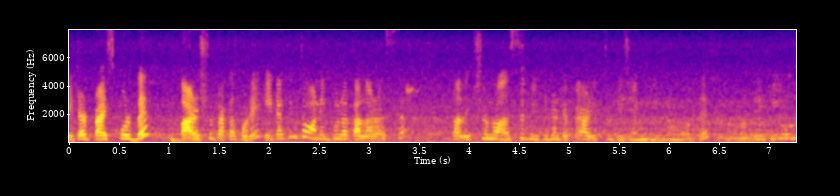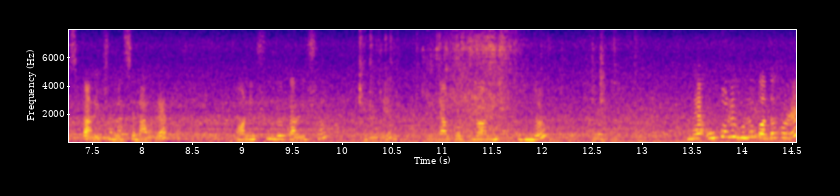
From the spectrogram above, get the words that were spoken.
এটার প্রাইস পড়বে বারোশো টাকা করে। এটা কিন্তু অনেকগুলো কালার আছে। কালেকশনও আছে বিভিন্ন টাইপের আর একটু ডিজাইন ভিন্নর মধ্যে। আমাদের হিউজ কালেকশন আছে নাগরার। অনেক সুন্দর কালেকশন এই নাম্বারগুলো অনেক সুন্দর। হ্যাঁ উপরেগুলো কত করে?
